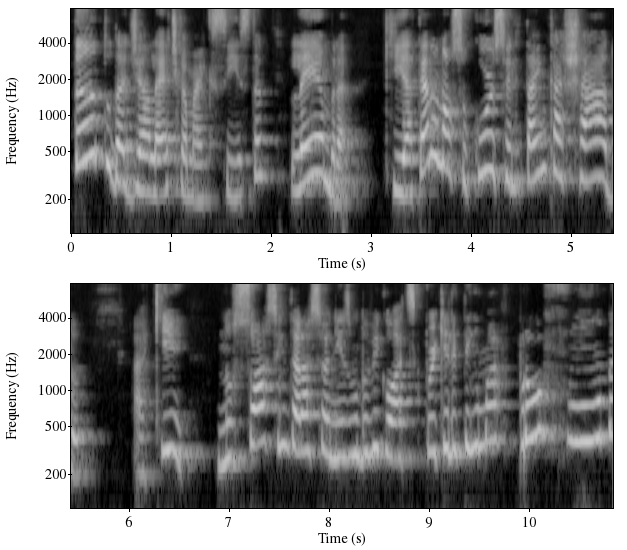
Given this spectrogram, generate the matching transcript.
tanto da dialética marxista, lembra que até no nosso curso ele está encaixado aqui no sócio-interacionismo do Vygotsky, porque ele tem uma profunda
